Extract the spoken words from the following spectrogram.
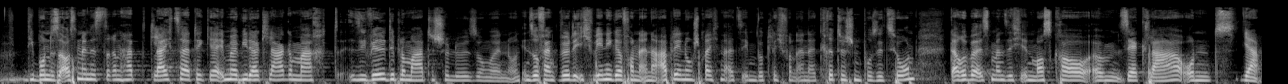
die Bundesaußenministerin hat gleichzeitig ja immer wieder klar gemacht, sie will diplomatische Lösungen. Und insofern würde ich weniger von einer Ablehnung sprechen, als eben wirklich von einer kritischen Position. Darüber ist man sich in Moskau ähm, sehr klar. Und ja,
